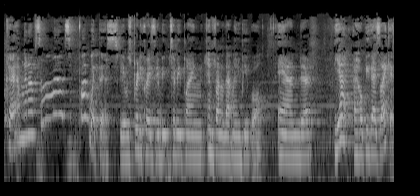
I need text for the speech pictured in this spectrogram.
okay, I'm gonna have some, uh, fun with this. It was pretty crazy to be to be playing in front of that many people, and uh, yeah, I hope you guys like it.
